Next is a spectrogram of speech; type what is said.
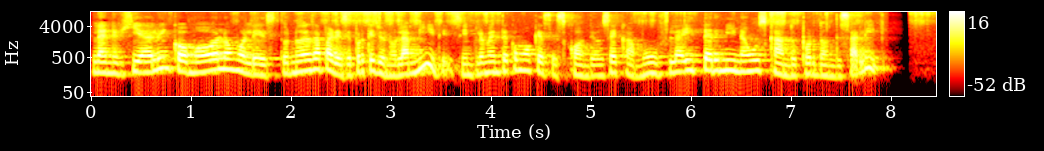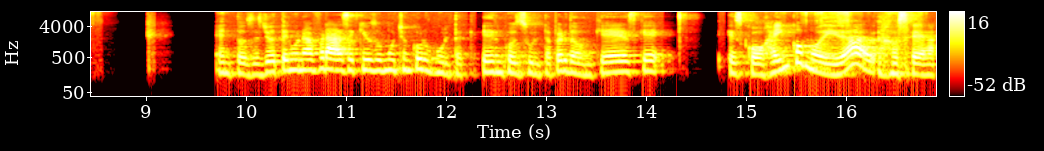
la energía de lo incómodo, lo molesto no desaparece porque yo no la mire, simplemente como que se esconde o se camufla y termina buscando por dónde salir. Entonces yo tengo una frase que uso mucho en consulta, en consulta perdón, que es que escoja incomodidad, o sea,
